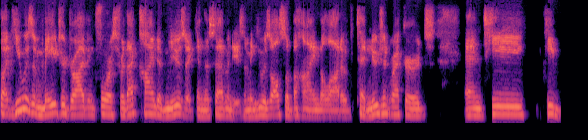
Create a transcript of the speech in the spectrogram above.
but he was a major driving force for that kind of music in the 70s. I mean, he was also behind a lot of Ted Nugent records, and he he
